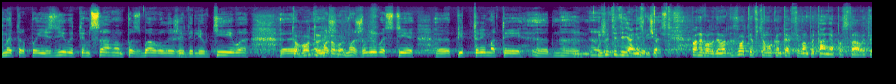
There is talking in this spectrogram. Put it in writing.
метропоїздів і тим самим позбавили жителів Києва е, Того-то мож- того-то. можливості е, підтримати Життєдіяльність міста. Пане Володимире, дозвольте в цьому контексті вам питання поставити.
